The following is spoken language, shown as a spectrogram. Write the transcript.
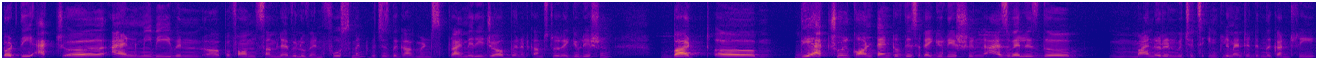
but the act uh, and maybe even uh, perform some level of enforcement, which is the government's primary job when it comes to regulation. But uh, the actual content of this regulation, as well as the manner in which it's implemented in the country,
